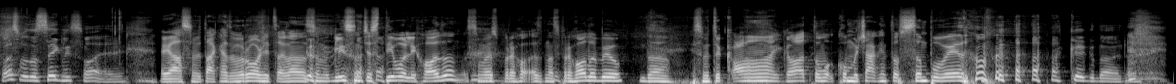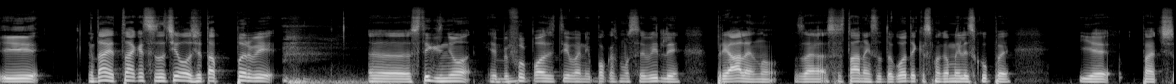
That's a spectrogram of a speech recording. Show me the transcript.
Pa smo dosegli svoje. ej. Jaz sem bil takrat v rožicah, gledam, da sem glisem čez Tivoli hodil, sem jaz preho na sprehodu bil. Da, In sem bil tako, oj, god, ko me čakam, to sem povedal. kako da. In da je tako, se je začelo že ta prvi uh, stik z njo, je bil Mhm. ful pozitiven. In ko smo se videli prijavljeno za sestanek, za dogodek, ki smo ga imeli skupaj, je pač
